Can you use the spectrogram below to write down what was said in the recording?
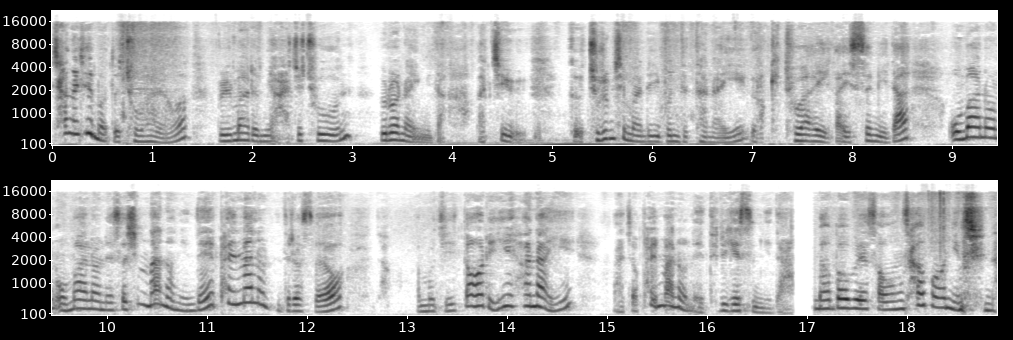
창을 심어도 좋아요. 물마름이 아주 좋은 이런 아이입니다. 마치 그 주름치마를 입은 듯한 아이 이렇게 두 아이가 있습니다. 5만원 5만원에서 10만원인데 8만원에 들었어요. 나머지 떨이 하나이 마저 8만원에 드리겠습니다. 마법의 성 4번입니다.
